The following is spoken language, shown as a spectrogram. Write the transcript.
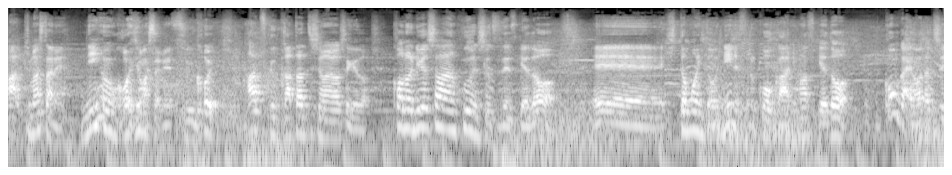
あ、来ましたね。2分を超えてましたね。すごい熱く語ってしまいましたけど。この硫酸噴出ですけど、えー、ヒットポイントを2にする効果ありますけど、今回私、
